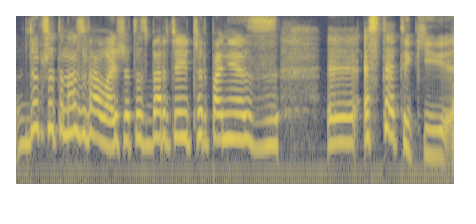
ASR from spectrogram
dobrze to nazwałaś, że to jest bardziej czerpanie z y, estetyki y,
